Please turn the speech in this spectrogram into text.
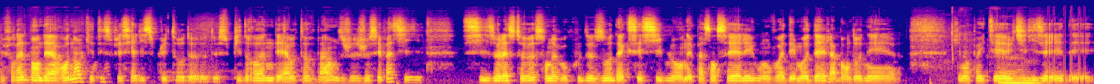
Il faudrait demander à Ronan, qui était spécialiste plutôt de, speedrun des out of bounds. Je ne sais pas si, si The Last of Us, on a beaucoup de zones accessibles où on n'est pas censé aller, où on voit des modèles abandonnés euh, qui n'ont pas été euh. utilisés, des,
